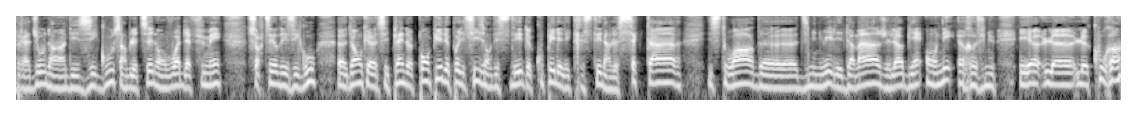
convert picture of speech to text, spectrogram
Radio dans des égouts, semble-t-il. On voit de la fumée sortir des égouts. Euh, donc, euh, c'est plein de pompiers, de policiers. Ils ont décidé de couper l'électricité dans le secteur, histoire de diminuer les dommages. Et là, bien, on est revenu. Et euh, le, le courant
